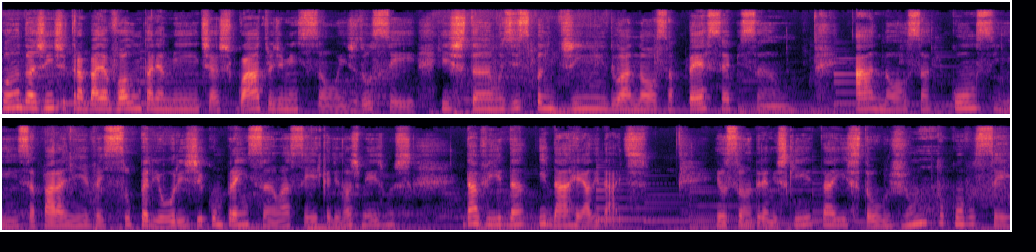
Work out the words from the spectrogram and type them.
quando a gente trabalha voluntariamente as quatro dimensões do ser, estamos expandindo a nossa percepção, a nossa consciência para níveis superiores de compreensão acerca de nós mesmos, da vida e da realidade. Eu sou André Mesquita e estou junto com você,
